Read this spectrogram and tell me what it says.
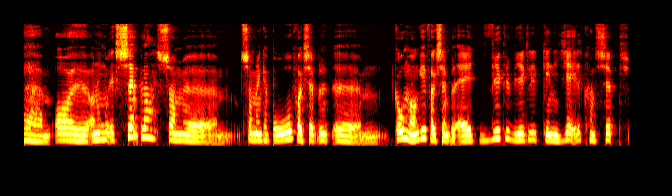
Øhm, og, øh, og nogle eksempler, som, øh, som man kan bruge, for eksempel øh, Go Monkey for eksempel, er et virkelig, virkelig genialt koncept,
